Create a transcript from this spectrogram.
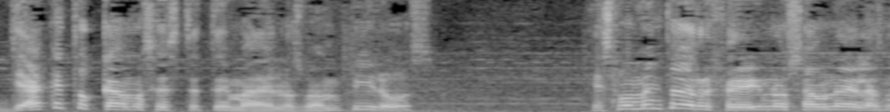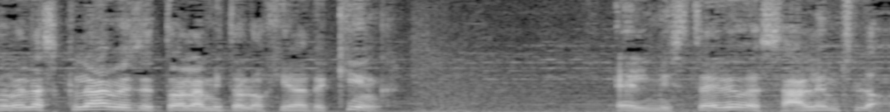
Ya que tocamos este tema de los vampiros, es momento de referirnos a una de las novelas claves de toda la mitología de King, El misterio de Salem Slot.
